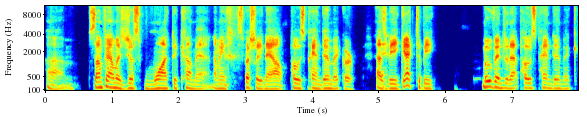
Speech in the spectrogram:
Um, some families just want to come in. I mean, especially now post pandemic, or as we get to be move into that post pandemic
